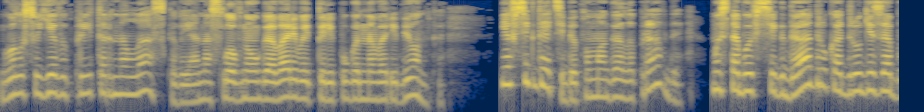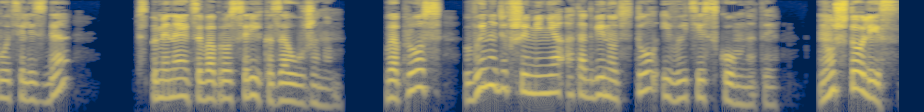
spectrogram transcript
Голос у Евы приторно ласковый, она словно уговаривает перепуганного ребенка. Я всегда тебе помогала, правда? Мы с тобой всегда друг о друге заботились, да? Вспоминается вопрос Рика за ужином. Вопрос, вынудивший меня отодвинуть стол и выйти из комнаты. «Ну что, Лис,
